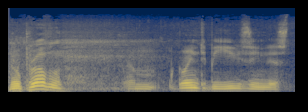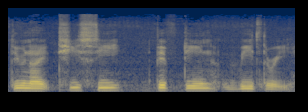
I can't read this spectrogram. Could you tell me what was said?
No problem. I'm going to be using this ThruNite TC15 V3.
